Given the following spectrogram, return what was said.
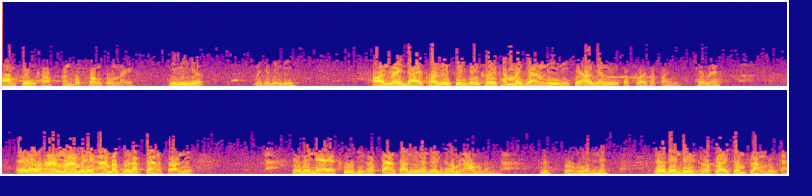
ถามเพื่อนเขา มันบกพร่องตรงไหนนี่มีเยอะ ไม่ใช่ไม่มีถอนไม่ได้ ถอนไม่ขึ้นฉันเคยทำมาอย่างนี้นี่ฉันเอาอย่างนี้ก็ปล่อยเข้าไปใช่ไหมไอเราหามาไม่ได้หามาเพื่อรับจ้างสอนนี่ แล้วไม่แน่ครูที่เขาจ้างสอนมีเงินเดือนเขาก็ไม่เอาเหมือนกันโรงเรียนเนี่ยแล้วเดินดื้อเขาก็ปล่อยจมปลังเหมือนกัน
